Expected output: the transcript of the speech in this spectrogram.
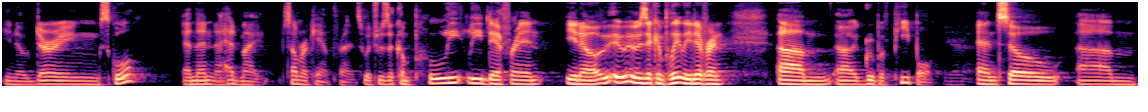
you know, during school, and then I had my summer camp friends, which was a completely different, you know, it, it was a completely different um, uh, group of people, and so um,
